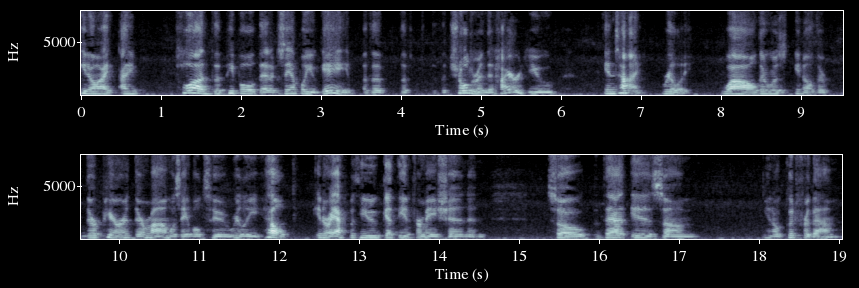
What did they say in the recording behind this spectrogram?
you know, I, I applaud the people that example you gave the, the the children that hired you in time, really, while there was, you know, their their parent, their mom was able to really help interact with you, get the information, and so that is, um, you know, good for them.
